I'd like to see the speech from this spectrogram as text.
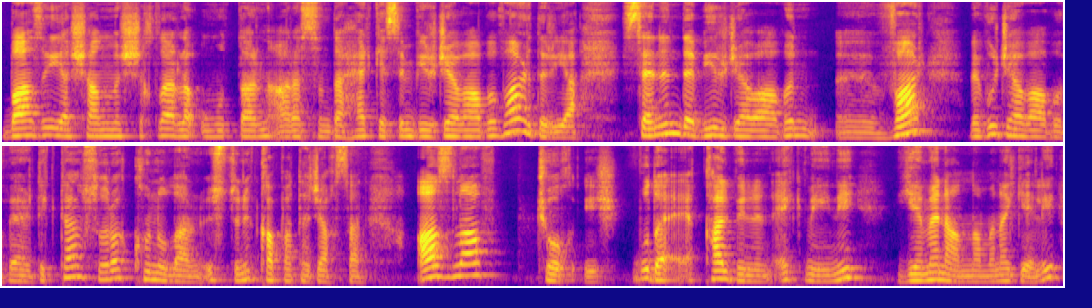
bazı yaşanmışlıklarla umutların arasında herkesin bir cevabı vardır ya. Senin de bir cevabın e, var ve bu cevabı verdikten sonra konuların üstünü kapatacaksan. Az laf çok iş. Bu da kalbinin ekmeğini yemen anlamına gelir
